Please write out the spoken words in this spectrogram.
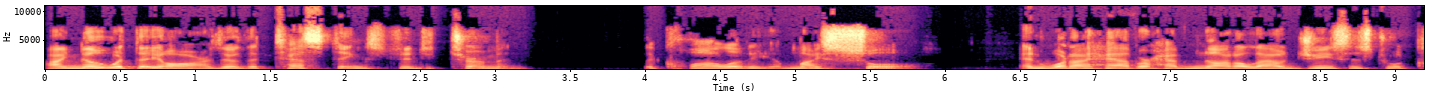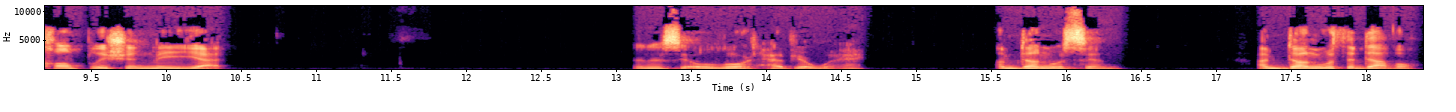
I know what they are. They're the testings to determine the quality of my soul and what I have or have not allowed Jesus to accomplish in me yet. And I say, Oh Lord, have your way. I'm done with sin. I'm done with the devil.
